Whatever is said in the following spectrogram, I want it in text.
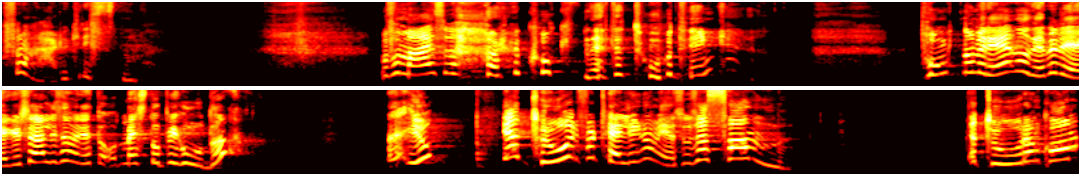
Hvorfor er du kristen? Men for meg så har det kokt ned til to ting. Punkt nummer én, og det beveger seg liksom rett mest opp i hodet. Jo, jeg tror fortellingen om Jesus er sann. Jeg tror han kom,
